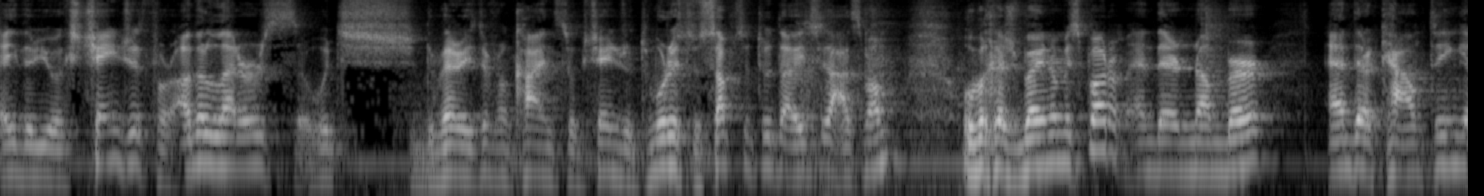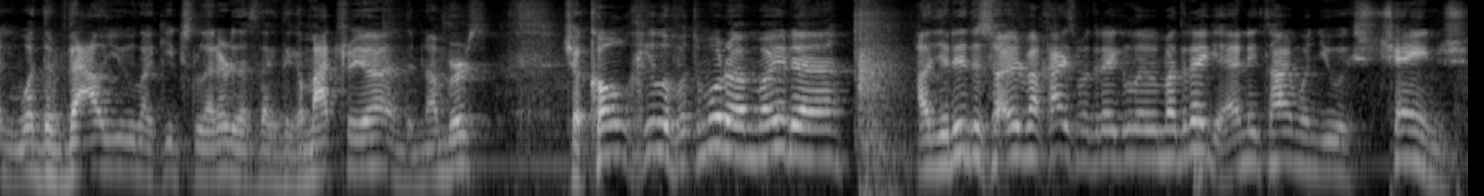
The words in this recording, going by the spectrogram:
either you exchange it for other letters, which the various different kinds to exchange the tmuris to substitute the asmam, and their number and their counting and what the value, like each letter, that's like the gematria and the numbers. Anytime when you exchange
